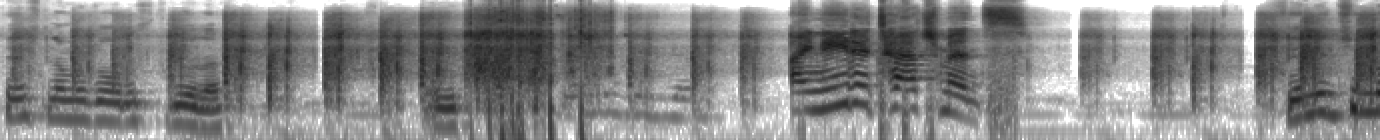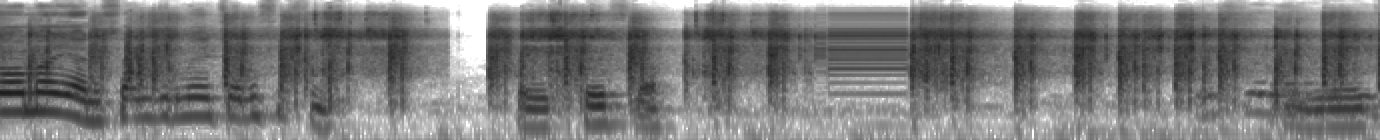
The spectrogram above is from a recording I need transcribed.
Tesla'mızı oluşturuyorlar. I need attachments. Senin için normal yani sen girmeye çalışırsın. Evet Tesla. Evet.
